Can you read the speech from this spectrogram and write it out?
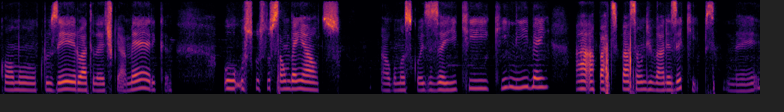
como Cruzeiro, Atlético e América, o, os custos são bem altos. Algumas coisas aí que, que inibem a, a participação de várias equipes, né?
